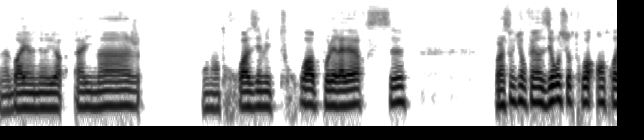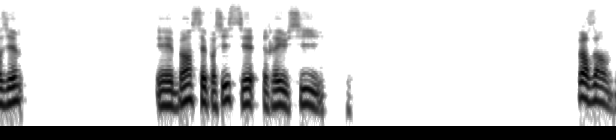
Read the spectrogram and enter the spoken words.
On a Brian Neuer à l'image. On est en troisième et 3 pour les Raiders. Pour l'instant, qui ont fait un 0 sur 3 en troisième. Et ben, cette fois-ci, c'est réussi. First down.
